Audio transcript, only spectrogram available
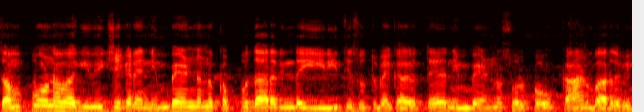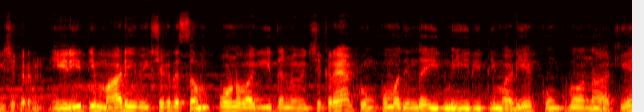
ಸಂಪೂರ್ಣವಾಗಿ ವೀಕ್ಷಕರೇ, ನಿಂಬೆಹಣ್ಣನ್ನು ಕಪ್ಪು ದಾರದಿಂದ ಈ ರೀತಿ ಸುತ್ತಬೇಕಾಗುತ್ತೆ. ನಿಂಬೆಹಣ್ಣು ಸ್ವಲ್ಪವೂ ಕಾಣಬಾರದು ವೀಕ್ಷಕರೇ. ಈ ರೀತಿ ಮಾಡಿ ವೀಕ್ಷಕರೇ, ಸಂಪೂರ್ಣವಾಗಿ ಇದನ್ನು ವೀಕ್ಷಕರೇ, ಕುಂಕುಮದಿಂದ ಈ ರೀತಿ ಮಾಡಿ, ಕುಂಕುಮವನ್ನು ಹಾಕಿ.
